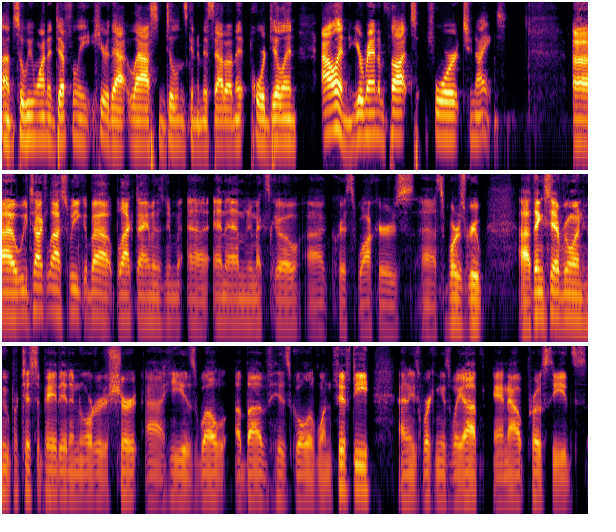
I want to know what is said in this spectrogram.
Um, so we want to definitely hear that last. And Dylan's going to miss out on it. Poor Dylan. Alan, your random thought for tonight. Uh, we talked last week about Black Diamonds, New, uh, NM, New Mexico, uh, Chris Walker's uh, supporters group. Uh, thanks to everyone who participated and ordered a shirt. Uh, he is well above his goal of 150, and he's working his way up. And now proceeds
